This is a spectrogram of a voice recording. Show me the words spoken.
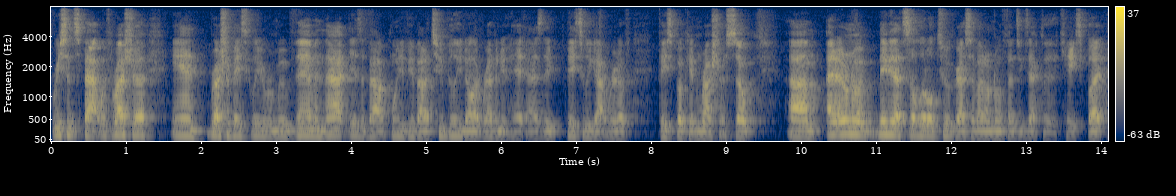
recent spat with Russia, and Russia basically removed them, and that is about going to be about a two billion dollar revenue hit as they basically got rid of Facebook in Russia. So um, I, I don't know, maybe that's a little too aggressive. I don't know if that's exactly the case, but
